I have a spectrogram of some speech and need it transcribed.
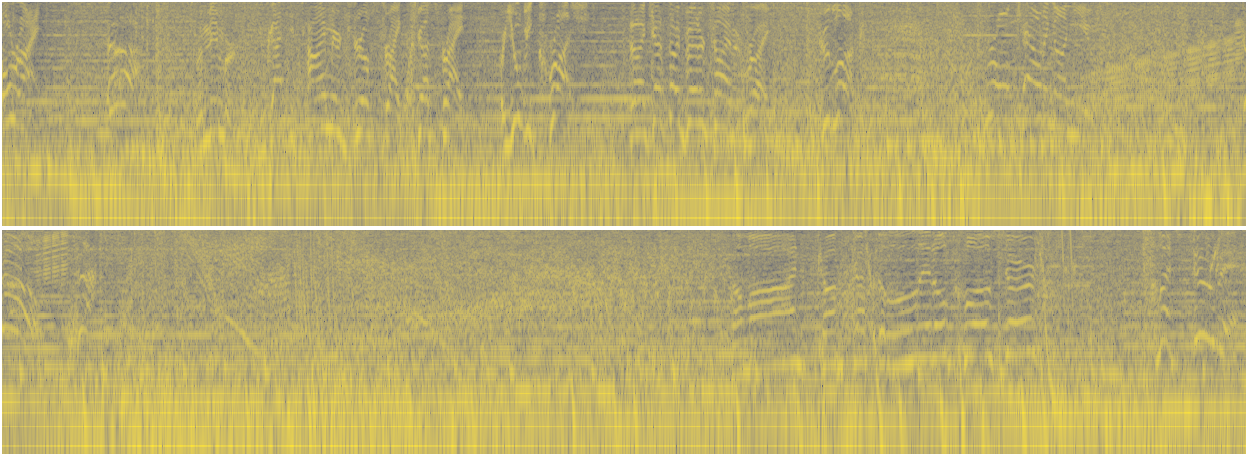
All right. Ah! Remember, you got to time your drill strike just right, or you'll be crushed. Then I guess I better time it right. Good luck. a little closer. Let's do this!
